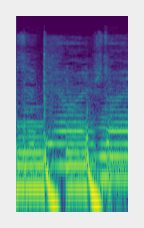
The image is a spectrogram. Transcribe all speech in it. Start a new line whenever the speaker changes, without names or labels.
зацепило лишь что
